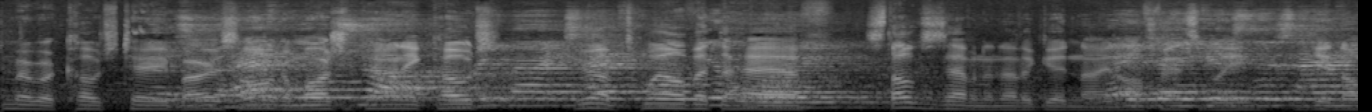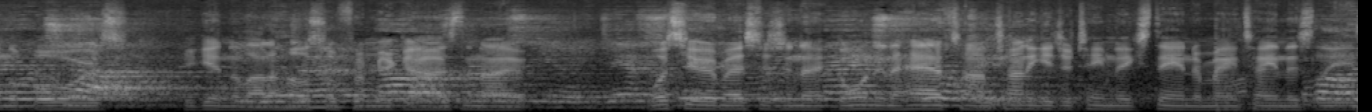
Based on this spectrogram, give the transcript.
Remember Coach Terry Birdsong of Marshall County. Coach, you're up 12 at the half. Stokes is having another good night offensively. You're getting on the boards. You're getting a lot of hustle from your guys tonight. What's your message in that going into halftime, trying to get your team to extend and maintain this lead?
